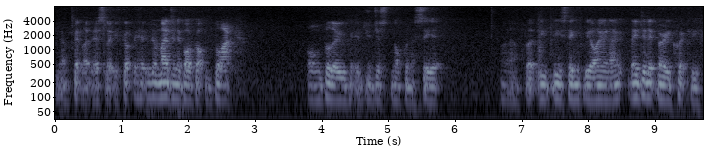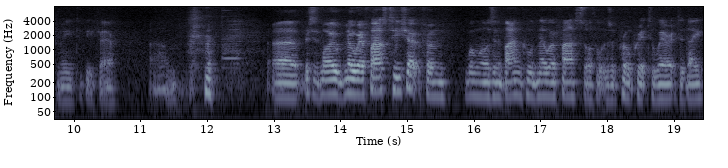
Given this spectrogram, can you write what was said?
You know, a bit like this. Like you've got. Imagine if I've got black on blue, you're just not going to see it. Uh, but these, these things we iron out. They did it very quickly for me, to be fair. Um, uh, this is my old Nowhere Fast t-shirt from when I was in a band called Nowhere Fast, so I thought it was appropriate to wear it today.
